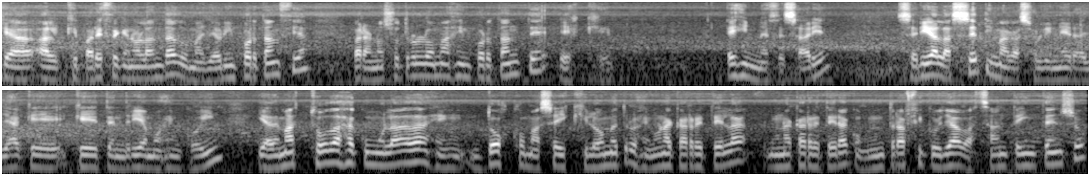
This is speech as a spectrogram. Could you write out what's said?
que al que parece que no le han dado mayor importancia, para nosotros lo más importante es que es innecesaria, sería la séptima gasolinera ya que, tendríamos en Coín y además todas acumuladas en 2,6 kilómetros en una carretera, una carretera con un tráfico ya bastante intenso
